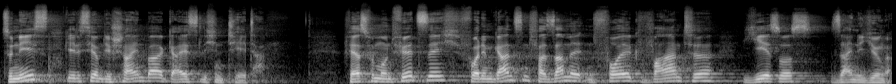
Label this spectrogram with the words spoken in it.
Zunächst geht es hier um die scheinbar geistlichen Täter. Vers 45, vor dem ganzen versammelten Volk warnte Jesus seine Jünger.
